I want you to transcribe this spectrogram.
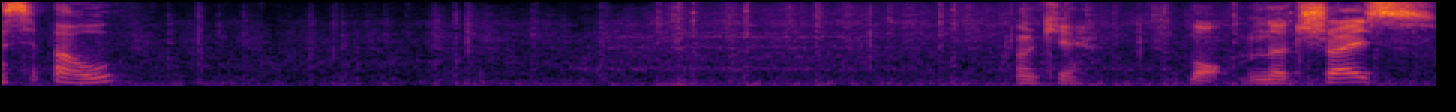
Je passé par où Ok. Bon, notre choice.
